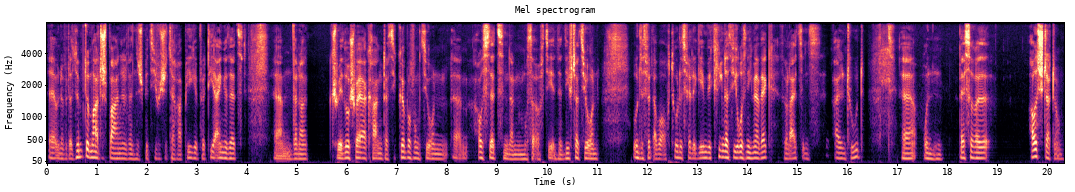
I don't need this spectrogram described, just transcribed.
äh, und dann wird er symptomatisch behandelt. Wenn es eine spezifische Therapie gibt, wird die eingesetzt. Ähm, wenn er schwer, so schwer erkrankt, dass die Körperfunktionen ähm, aussetzen, dann muss er auf die Intensivstation. Und es wird aber auch Todesfälle geben. Wir kriegen das Virus nicht mehr weg, so leid es uns allen tut. Äh, und bessere Ausstattung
